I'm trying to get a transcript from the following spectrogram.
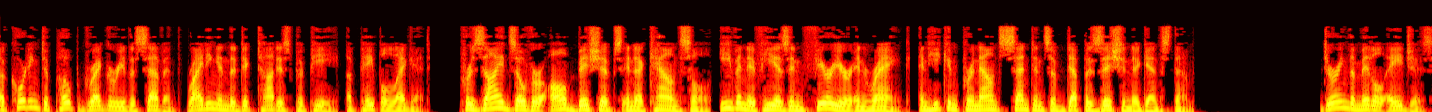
According to Pope Gregory VII, writing in the Dictatus Papae, a papal legate presides over all bishops in a council, even if he is inferior in rank, and he can pronounce sentence of deposition against them." During the Middle Ages,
